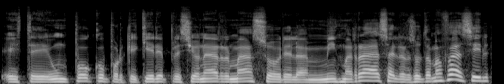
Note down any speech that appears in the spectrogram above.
este, un poco porque quiere presionar más sobre la misma raza y le resulta más fácil,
